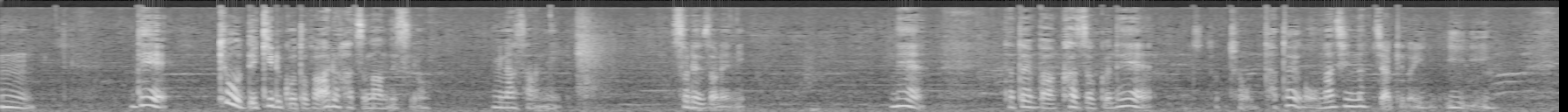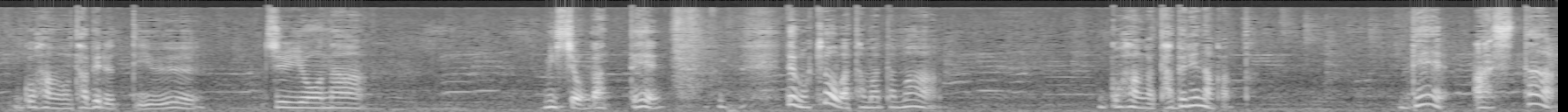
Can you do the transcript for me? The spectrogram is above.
うん。で今日できることがあるはずなんですよ。皆さんに。それぞれに。ね。例えば家族でちょちょ例えば同じになっちゃうけどいいご飯を食べるっていう重要なミッションがあって でも今日はたまたまご飯が食べれなかった。で明日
